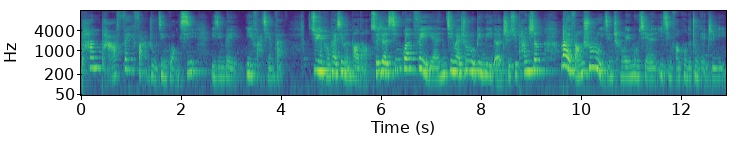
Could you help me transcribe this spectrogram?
攀爬非法入境广西，已经被依法遣返。据澎湃新闻报道，随着新冠肺炎境外输入病例的持续攀升，外防输入已经成为目前疫情防控的重点之一。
